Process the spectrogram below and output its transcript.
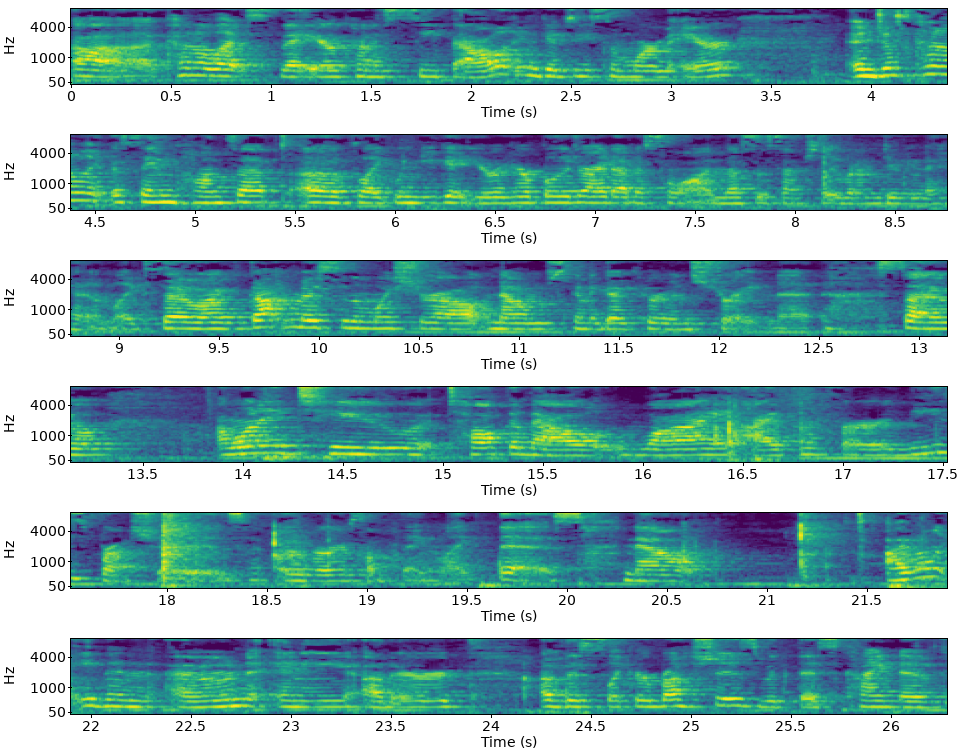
uh, kind of lets the air kind of seep out and gives you some warm air. And just kind of like the same concept of like when you get your hair blow dried at a salon, that's essentially what I'm doing to him. Like, so I've gotten most of the moisture out. Now I'm just gonna go through and straighten it. So I wanted to talk about why I prefer these brushes over something like this. Now, I don't even own any other of the slicker brushes with this kind of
